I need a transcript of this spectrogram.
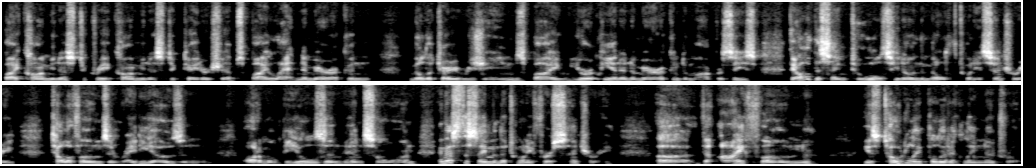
by communists to create communist dictatorships, by Latin American military regimes, by European and American democracies. They all have the same tools, you know, in the middle of the 20th century telephones and radios and automobiles and, and so on. And that's the same in the 21st century. Uh, the iPhone is totally politically neutral,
